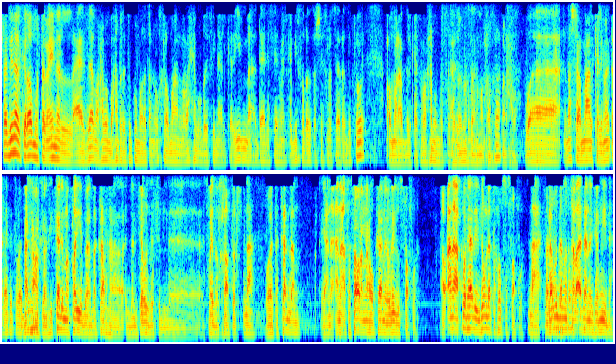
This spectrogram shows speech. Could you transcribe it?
مشاهدينا الكرام مستمعينا الأعزاء مرحبا بحضراتكم مرة أخرى ومعنا نرحب بضيفنا الكريم داعي الإسلامي الكبير فضيلة الشيخ الأستاذ الدكتور عمر عبد الكافي. مرحبا بفضيلتكم مرة أخرى. مرحبا. ونشرع مع الكلمات التي توجهها في كلمة طيبة ذكرها ابن في صيد الخاطر. نعم. ويتكلم يعني أنا أتصور أنه كان يريد الصفوة. أو أنا أقول هذه الجملة تخص الصفوة نعم. فلا بد من قراءتنا جميلة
